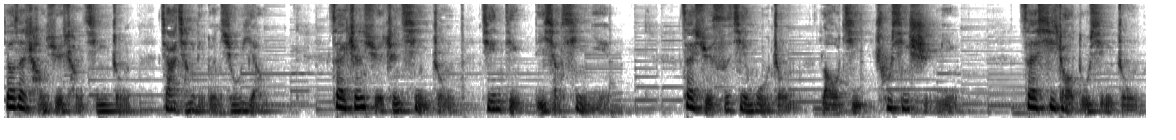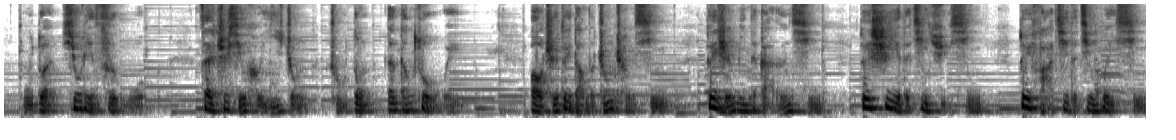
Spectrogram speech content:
要在常学常新中加强理论修养，在真学真信中坚定理想信念，在学思践悟中牢记初心使命，在细照独行中不断修炼自我，在知行合一中主动担当作为，保持对党的忠诚心、对人民的感恩心、对事业的进取心、对法纪的敬畏心，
